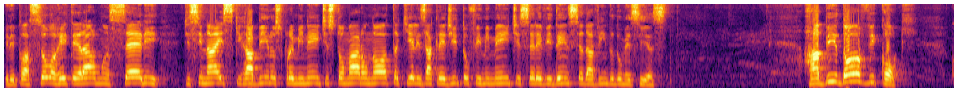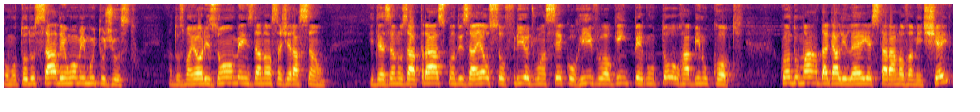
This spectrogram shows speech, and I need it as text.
Ele passou a reiterar uma série de sinais que rabinos proeminentes tomaram nota que eles acreditam firmemente ser evidência da vinda do Messias. Rabi Dov Kok, como todos sabem, um homem muito justo, um dos maiores homens da nossa geração. E dez anos atrás, quando Israel sofria de uma seca horrível, alguém perguntou ao Rabino Kok, quando o mar da Galileia estará novamente cheio?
